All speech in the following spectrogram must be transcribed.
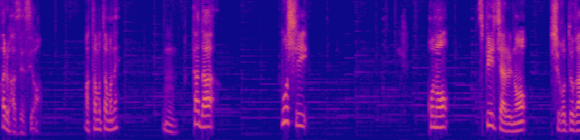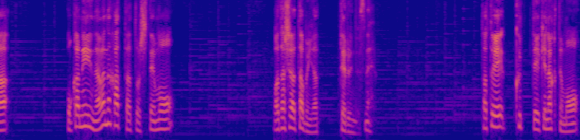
あるはずですよ。まあたまたまね。うん。ただ、もし、このスピーチャルの仕事がお金にならなかったとしても、私は多分やってるんですね。たとえ食っていけなくても、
